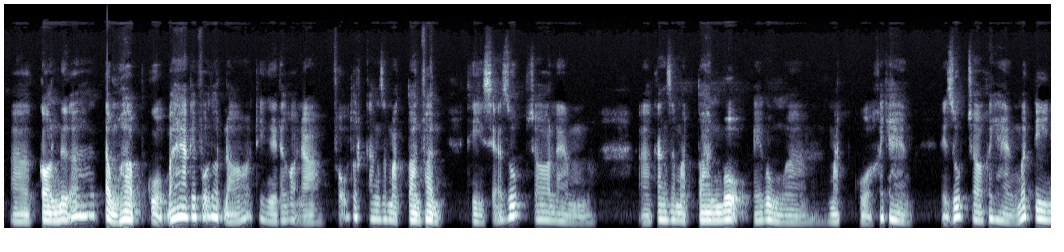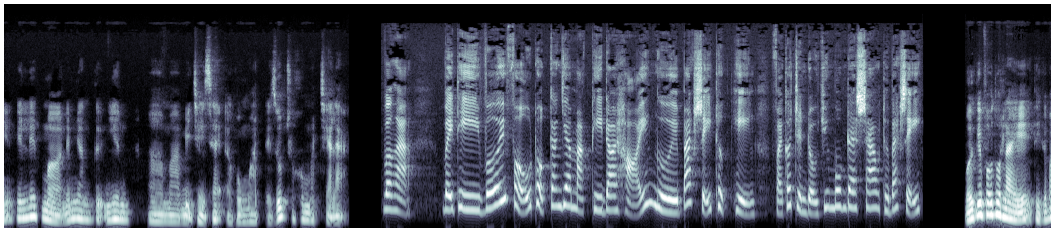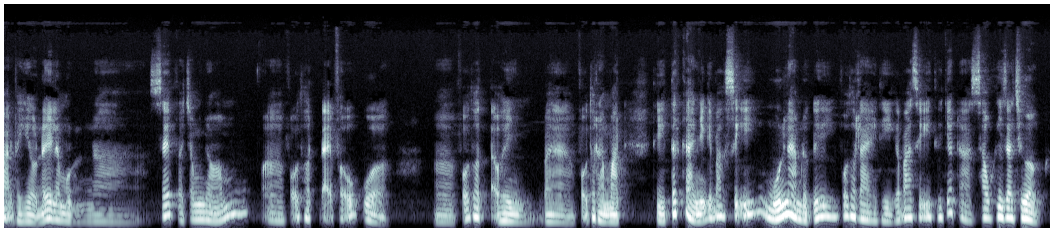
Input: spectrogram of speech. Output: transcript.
à, còn nữa tổng hợp của ba cái phẫu thuật đó thì người ta gọi là phẫu thuật căng da mặt toàn phần thì sẽ giúp cho làm à, căng da mặt toàn bộ cái vùng à, mặt của khách hàng để giúp cho khách hàng mất đi những cái nếp mờ nếp nhăn tự nhiên à, mà bị chảy xệ ở vùng mặt để giúp cho khuôn mặt trẻ lại. Vâng ạ. À. Vậy thì với phẫu thuật căng da mặt thì đòi hỏi người bác sĩ thực hiện phải có trình độ chuyên môn ra sao thưa bác sĩ? Với cái phẫu thuật này thì các bạn phải hiểu đây là một uh, xếp vào trong nhóm uh, phẫu thuật đại phẫu của uh, phẫu thuật tạo hình và phẫu thuật hàm mặt. Thì tất cả những cái bác sĩ muốn làm được cái phẫu thuật này thì các bác sĩ thứ nhất là sau khi ra trường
